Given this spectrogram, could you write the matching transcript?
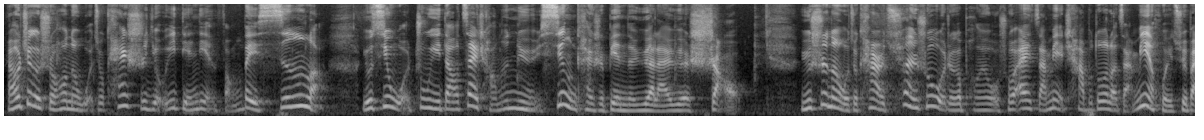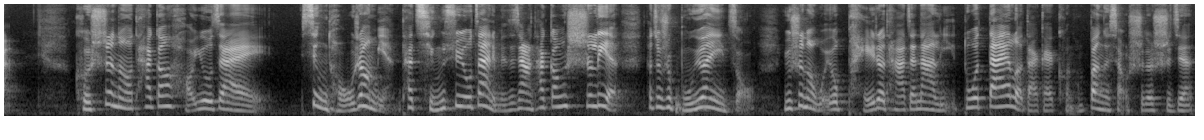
然后这个时候呢，我就开始有一点点防备心了，尤其我注意到在场的女性开始变得越来越少。于是呢，我就开始劝说我这个朋友，我说：“哎，咱们也差不多了，咱们也回去吧。”可是呢，他刚好又在。兴头上面，他情绪又在里面，再加上他刚失恋，他就是不愿意走。于是呢，我又陪着他在那里多待了大概可能半个小时的时间。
